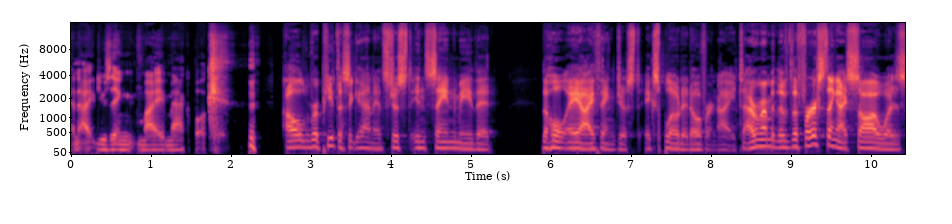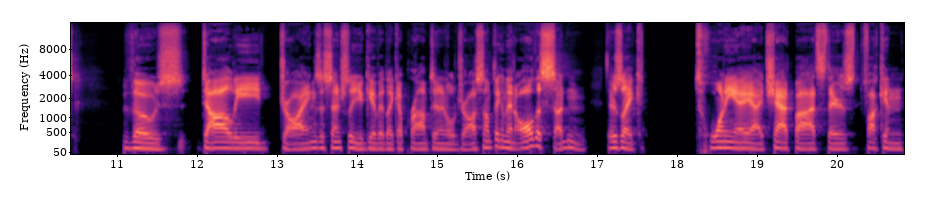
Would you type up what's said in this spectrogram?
and I using my MacBook. I'll repeat this again. It's just insane to me that the whole AI thing just exploded overnight. I remember the the first thing I saw was those DALL-E drawings. Essentially, you give it like a prompt and it'll draw something, and then all of a sudden, there's like 20 AI chatbots. There's fucking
